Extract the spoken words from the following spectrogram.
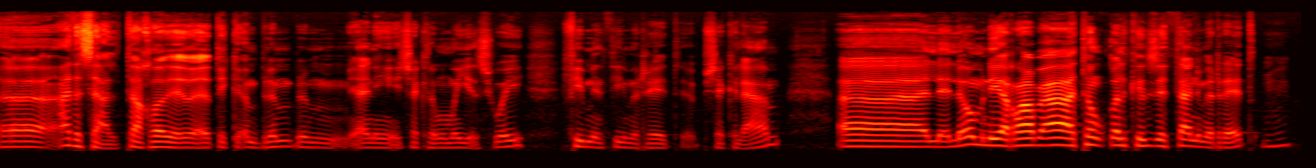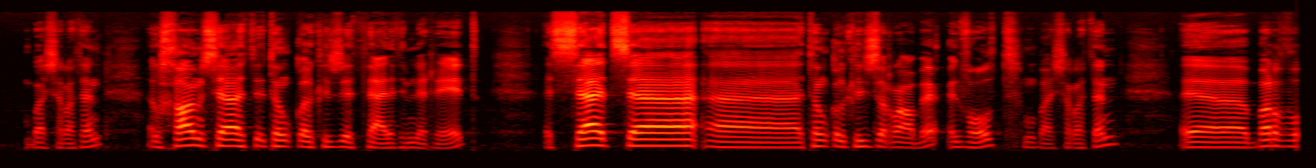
آه هذا سهل. تاخذ يعطيك emblem يعني شكله مميز شوي. في من theme ال raid بشكل عام. آه ال- الأمنية الرابعة تنقلك الجزء الثاني من ال raid. مباشرة. الخامسة تنقلك الجزء الثالث من ال raid السادسة آه تنقلك الجزء الرابع ال Vault مباشرة. آه برضو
